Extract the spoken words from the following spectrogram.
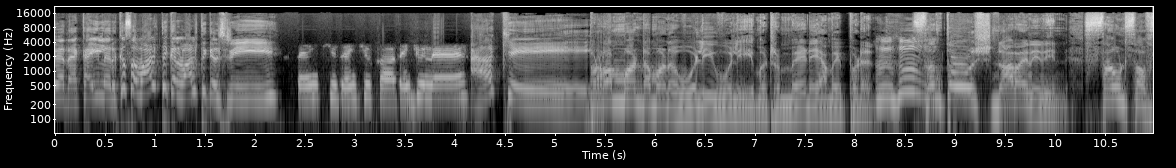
வேற கையில இருக்கு. சோ வாழ்த்துக்கள் வாழ்த்துக்கள் ஸ்ரீ. தேங்க்யூ தேங்க்யூக்கா தேங்க்யூண்ணே ஓகே பிரம்மாண்டமான ஒலி ஒலி மற்றும் மேடை அமைப்புடன் சந்தோஷ் நாராயணனின் sounds of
